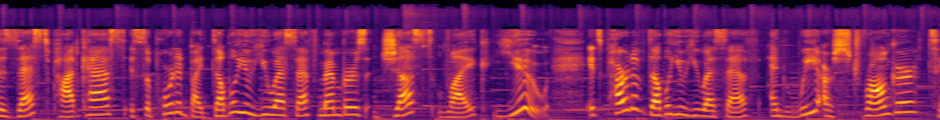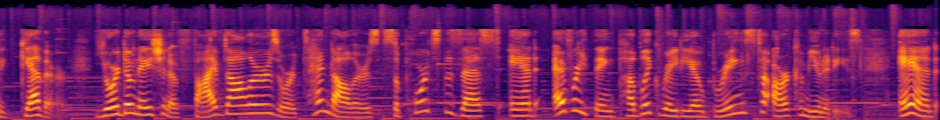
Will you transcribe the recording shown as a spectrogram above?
The Zest podcast is supported by WUSF members just like you. It's part of WUSF, and we are stronger together. Your donation of $5 or $10 supports The Zest and everything public radio brings to our communities. And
